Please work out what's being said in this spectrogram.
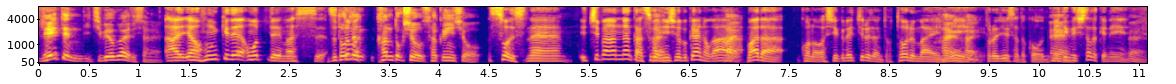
0.1秒ぐらいでしたね。あいや本気で思ってます。ずっと監督賞作品賞。そうですね。一番なんかすごい印象深いのが、はい。はいまだこの「シークレット・チルドレン」とか撮る前に、はいはい。プロデューサーとこうミーティングした時に、いえ。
